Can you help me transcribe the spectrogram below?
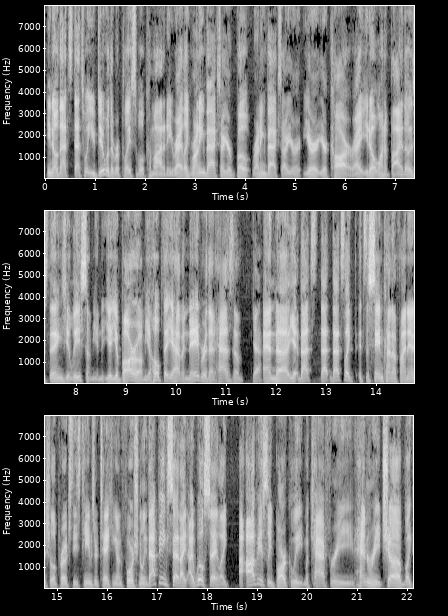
you know, that's that's what you do with a replaceable commodity, right? Like running backs are your boat. Running backs are your your your car, right? You don't want to buy those things. You lease them. You you, you borrow them. You hope that you have a neighbor that has them. Yeah. And uh, yeah, that's that that's like it's the same kind of financial approach these teams are taking. Unfortunately, that being said, I, I will say like obviously Barkley, McCaffrey, Henry, Chubb, like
